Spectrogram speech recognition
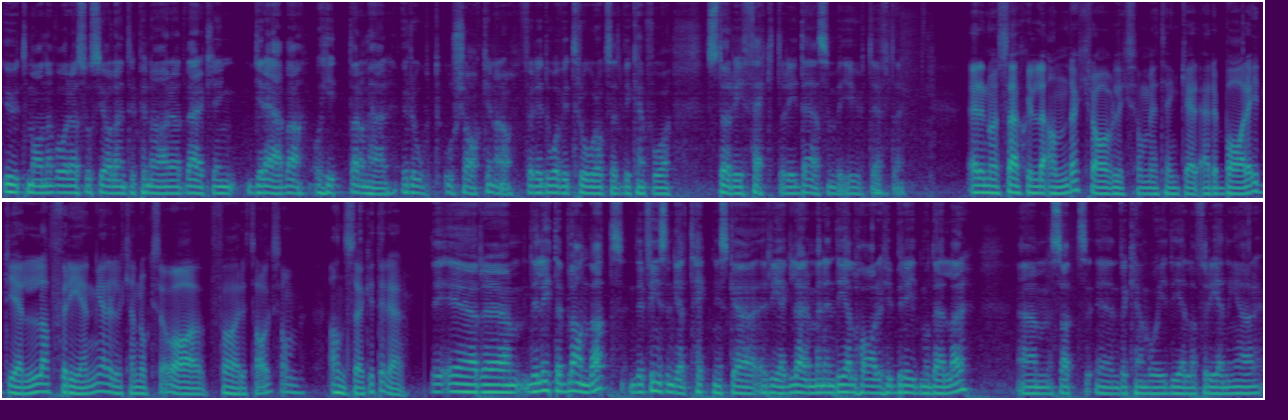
utmana våra sociala entreprenörer att verkligen gräva och hitta de här rotorsakerna. Då. För det är då vi tror också att vi kan få större effekt och det är det som vi är ute efter. Är det några särskilda andra krav liksom? Jag tänker, är det bara ideella föreningar eller kan det också vara företag som ansöker till det? Det är, eh, det är lite blandat. Det finns en del tekniska regler men en del har hybridmodeller. Um, så att uh, det kan vara ideella föreningar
